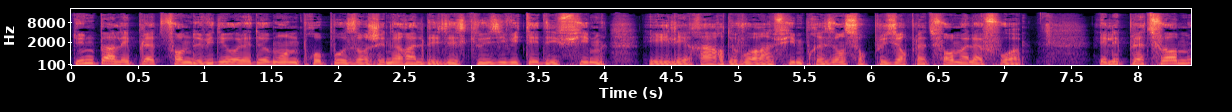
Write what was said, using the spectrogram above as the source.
D'une part, les plateformes de vidéo à la demande proposent en général des exclusivités des films, et il est rare de voir un film présent sur plusieurs plateformes à la fois. Et les plateformes,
